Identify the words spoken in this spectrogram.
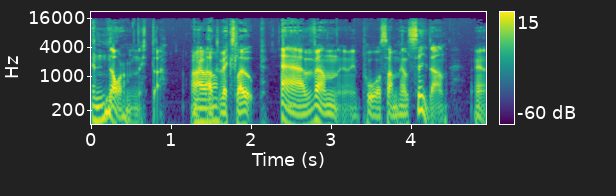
enorm nytta Ja. att växla upp, även på samhällssidan. Eh,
